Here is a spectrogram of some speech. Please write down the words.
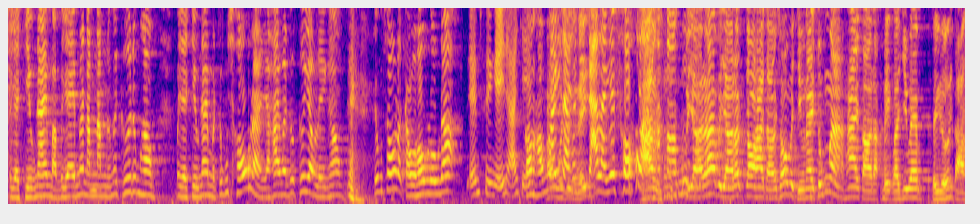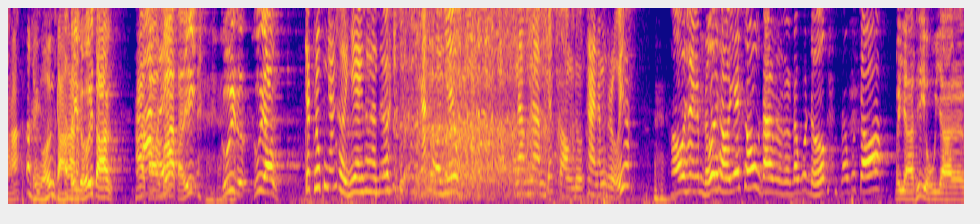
Bây giờ chiều nay mà bây giờ em nói 5 năm nữa mới cưới đúng không? Bây giờ chiều nay mà trúng số nè giờ hai bên có cưới nhau liền không? Trúng số là cầu hôn luôn đó. Để em suy nghĩ đã chị. Còn không Không, lấy là coi như trả lại vé số à. À, bây giờ đó bây giờ đó cho hai tờ số mà chiều nay trúng á, hai tờ đặc biệt là nhiêu em? Tỷ rưỡi tờ hả? Chị gửi tờ tỷ à. rưỡi tờ hai Ba tỷ. ba tỷ. Cưới được cưới không chắc rút ngắn thời gian thôi anh ơi. Ngắn bao nhiêu 5 năm chắc còn được hai năm rưỡi á. Thôi hai năm rưỡi thôi vé số người ta đâu có được đâu có cho. Bây giờ thí dụ giờ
